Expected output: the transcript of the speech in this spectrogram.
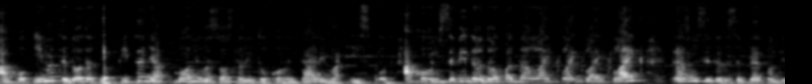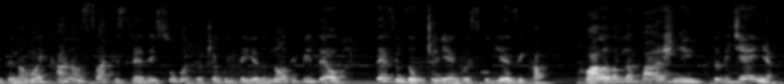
ako imate dodatnih pitanja, molim vas ostavite u komentarima ispod. Ako vam se video dopada, like, like, like, like. Razmislite da se pretplatite na moj kanal. Svake srede i subote očekujte jedan novi video vezan za učenje engleskog jezika. Hvala vam na pažnji. Doviđenja!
